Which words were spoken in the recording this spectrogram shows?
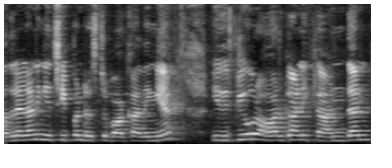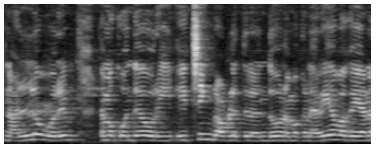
அதுலலாம் நீங்கள் சீப் அண்ட் ரெஸ்ட்டு பார்க்காதீங்க. இது பியூர் ஆர்கானிக் அண்ட் தென் நல்ல ஒரு நமக்கு வந்து ஒரு இச்சிங் ப்ராப்ளத்துலேருந்தோ நமக்கு நிறைய வகையான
